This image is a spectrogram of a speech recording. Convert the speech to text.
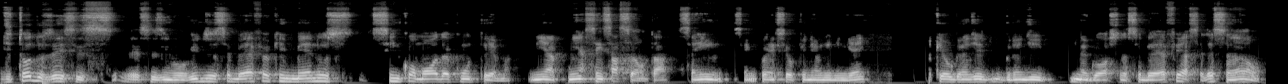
de todos esses, esses envolvidos, a CBF é o que menos se incomoda com o tema. Minha, minha sensação, tá? Sem, sem conhecer a opinião de ninguém, porque o grande, o grande negócio da CBF é a seleção,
